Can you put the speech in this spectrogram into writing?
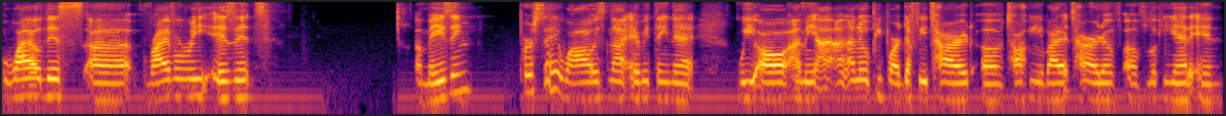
while this uh, rivalry isn't amazing per se, while it's not everything that we all i mean I, I, know people are definitely tired of talking about it tired of, of looking at it and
